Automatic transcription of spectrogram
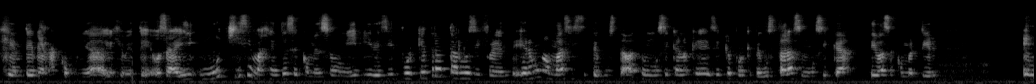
gente de la comunidad LGBT, o sea, ahí muchísima gente se comenzó a unir y decir, ¿por qué tratarlos diferente? Era uno más y si te gustaba tu música, no quiere decir que porque te gustara su música te ibas a convertir en,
